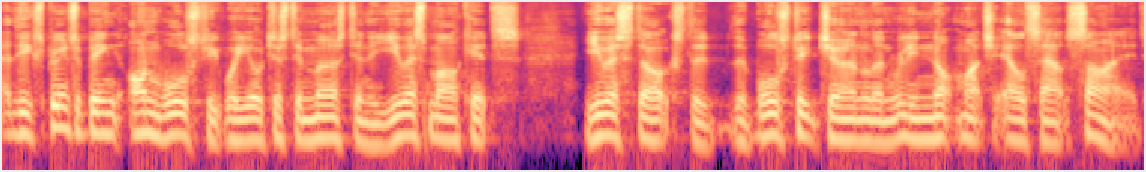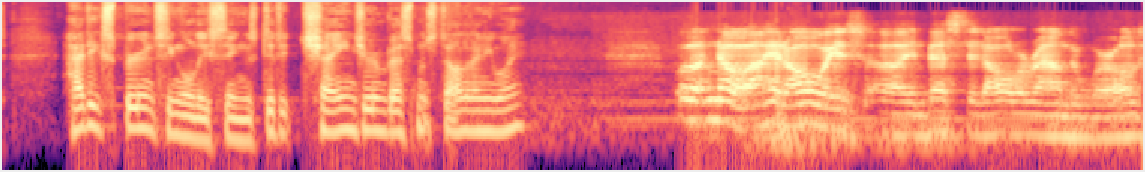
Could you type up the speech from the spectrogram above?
the experience of being on Wall Street where you're just immersed in the U.S. markets, US stocks, the, the Wall Street Journal, and really not much else outside. Had experiencing all these things, did it change your investment style in any way? Well, no, I had always uh, invested all around the world,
